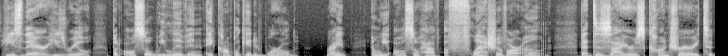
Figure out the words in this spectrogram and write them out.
He's there, he's real, but also we live in a complicated world, right? And we also have a flesh of our own that desires contrary to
